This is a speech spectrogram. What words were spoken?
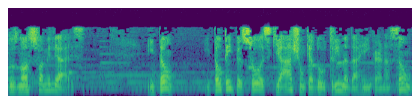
dos nossos familiares. Então, então tem pessoas que acham que a doutrina da reencarnação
